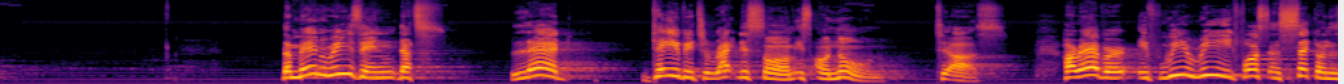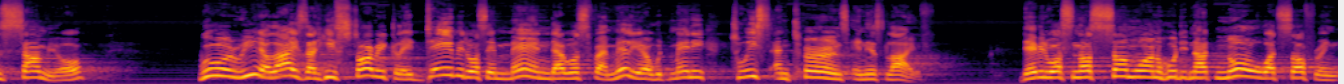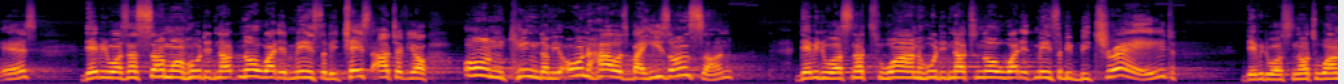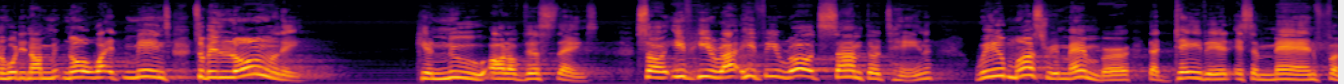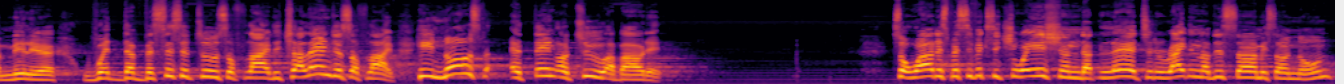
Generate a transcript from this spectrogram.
The main reason that's led David to write this psalm is unknown to us. However, if we read 1st and 2nd Samuel, we will realize that historically, David was a man that was familiar with many twists and turns in his life. David was not someone who did not know what suffering is. David was not someone who did not know what it means to be chased out of your own kingdom, your own house by his own son. David was not one who did not know what it means to be betrayed. David was not one who did not know what it means to be lonely. He knew all of these things. So if he, if he wrote Psalm 13, we must remember that David is a man familiar with the vicissitudes of life, the challenges of life. He knows a thing or two about it. So while the specific situation that led to the writing of this psalm is unknown,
